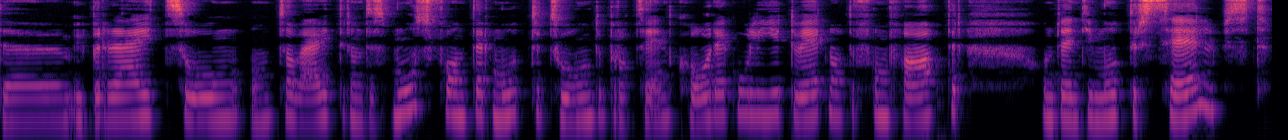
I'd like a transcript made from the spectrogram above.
äh, Überreizung und so weiter. Und es muss von der Mutter zu 100% koreguliert werden oder vom Vater. Und wenn die Mutter selbst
